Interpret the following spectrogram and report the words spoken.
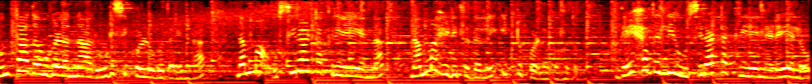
ಮುಂತಾದವುಗಳನ್ನು ರೂಢಿಸಿಕೊಳ್ಳುವುದರಿಂದ ನಮ್ಮ ಉಸಿರಾಟ ಕ್ರಿಯೆಯನ್ನು ನಮ್ಮ ಹಿಡಿತದಲ್ಲಿ ಇಟ್ಟುಕೊಳ್ಳಬಹುದು. ದೇಹದಲ್ಲಿ ಉಸಿರಾಟ ಕ್ರಿಯೆ ನಡೆಯಲು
